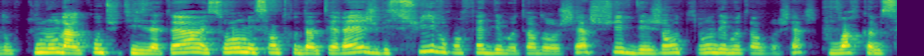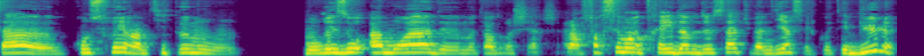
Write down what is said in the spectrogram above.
donc tout le monde a un compte utilisateur, et selon mes centres d'intérêt, je vais suivre en fait des moteurs de recherche, suivre des gens qui ont des moteurs de recherche, pouvoir comme ça construire un petit peu mon mon réseau à moi de moteurs de recherche. Alors forcément, un trade-off de ça, tu vas me dire, c'est le côté bulle.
